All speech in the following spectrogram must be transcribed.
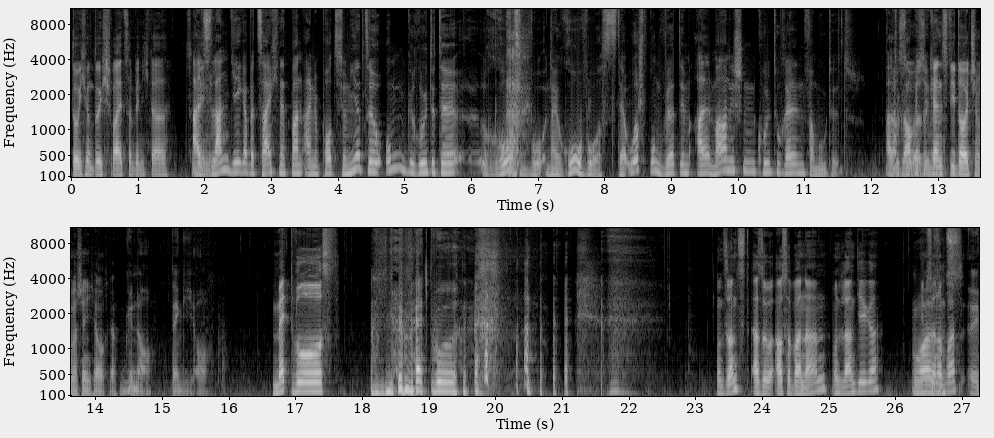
durch und durch Schweizer bin ich da zu Als wenig. Landjäger bezeichnet man eine portionierte, umgerötete Rohwo nein, Rohwurst. Der Ursprung wird im almanischen Kulturellen vermutet. Also Ach so, glaube ich. also kennst die Deutschen wahrscheinlich auch, ja. genau, denke ich auch. Mettwurst. Mettwurst. Und sonst, also außer Bananen und Landjäger? Boah, da noch sonst, äh,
